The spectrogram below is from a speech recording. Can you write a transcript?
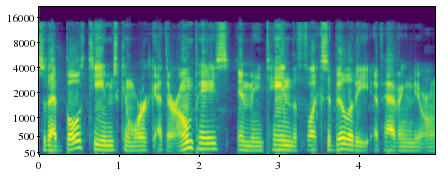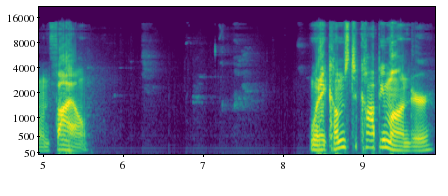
so that both teams can work at their own pace and maintain the flexibility of having their own file. When it comes to Copy Monitor,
